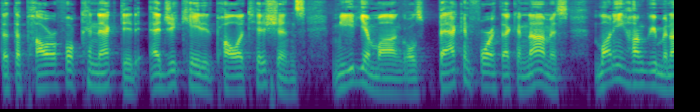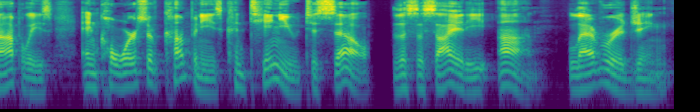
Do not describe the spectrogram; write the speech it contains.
that the powerful, connected, educated politicians, media mongols, back and forth economists, money hungry monopolies, and coercive companies continue to sell the society on, leveraging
